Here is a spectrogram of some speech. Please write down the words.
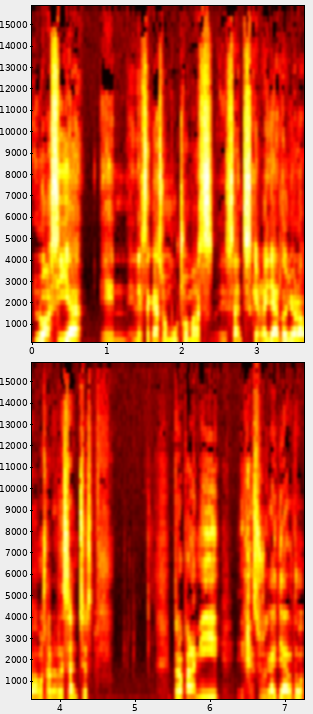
Lo hacía en, en este caso mucho más Sánchez que Gallardo y ahora vamos a hablar de Sánchez. Pero para mí, eh, Jesús Gallardo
